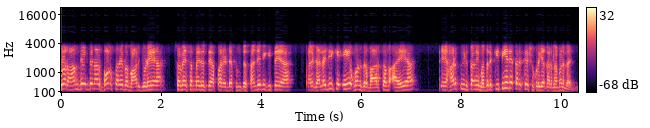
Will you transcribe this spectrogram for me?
ਸੋ ਰਾਮਦੇਵ ਦੇ ਨਾਲ ਬਹੁਤ ਸਾਰੇ ਵਿਵਾਦ ਜੁੜੇ ਆ। ਸਮੇਂ ਸਮੇਂ ਦੇ ਉੱਤੇ ਆਪਾਂ ਰੈਡ ਐਫਐਮ ਤੇ ਸਾਂਝੇ ਵੀ ਕੀਤੇ ਆ। ਪਰ ਗੱਲ ਹੈ ਜੀ ਕਿ ਇਹ ਹੁਣ ਦਰਬਾਰ ਸਾਹਿਬ ਆਏ ਆ ਤੇ ਹੜ੍ਹ ਪੀੜਤਾਂ ਦੀ ਮਦਦ ਕੀਤੀ ਇਹਦੇ ਕਰਕੇ ਸ਼ੁਕਰੀਆ ਕਰਨਾ ਬਣਦਾ ਜੀ।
